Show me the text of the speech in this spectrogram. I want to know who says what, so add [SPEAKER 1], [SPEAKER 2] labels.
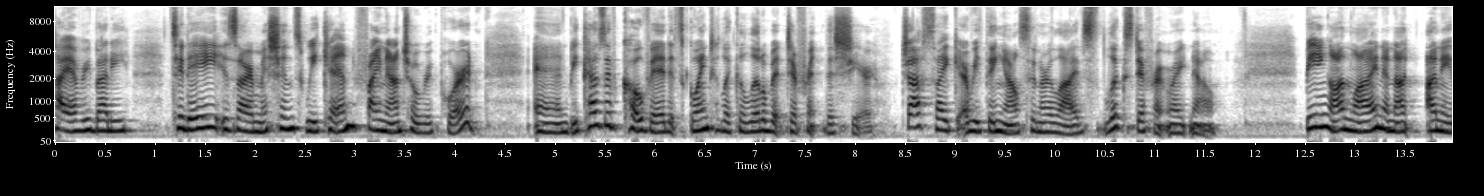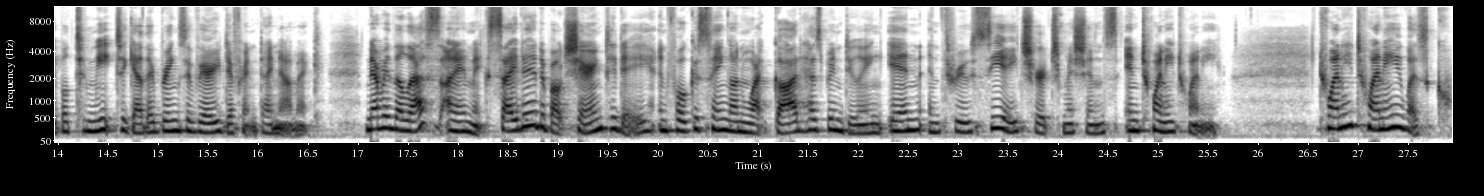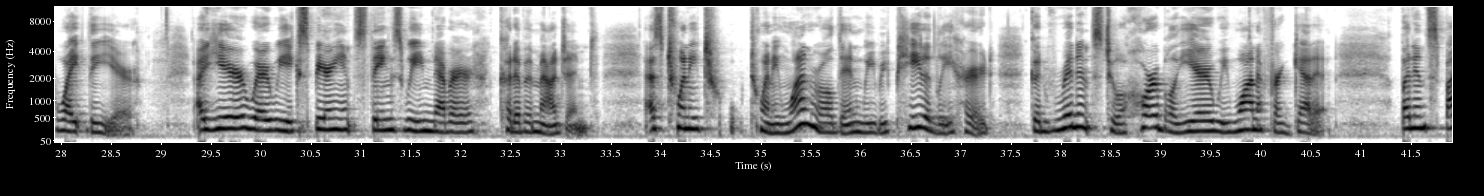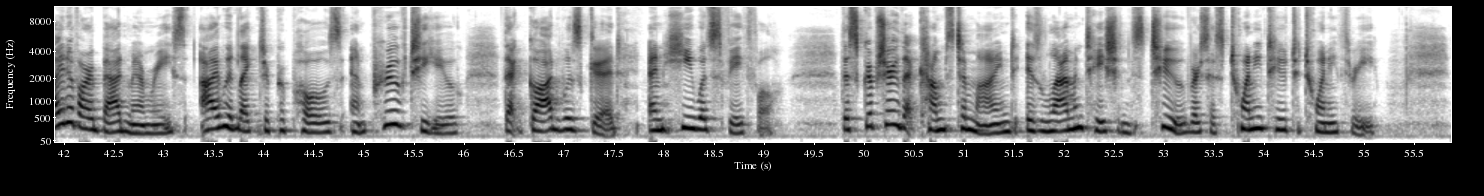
[SPEAKER 1] Hi, everybody. Today is our missions weekend financial report. And because of COVID, it's going to look a little bit different this year. Just like everything else in our lives, looks different right now. Being online and un- unable to meet together brings a very different dynamic. Nevertheless, I am excited about sharing today and focusing on what God has been doing in and through CA Church missions in 2020. 2020 was quite the year a year where we experienced things we never could have imagined. As 2021 rolled in, we repeatedly heard, Good riddance to a horrible year, we want to forget it. But in spite of our bad memories, I would like to propose and prove to you that God was good and He was faithful. The scripture that comes to mind is Lamentations 2, verses 22 to 23.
